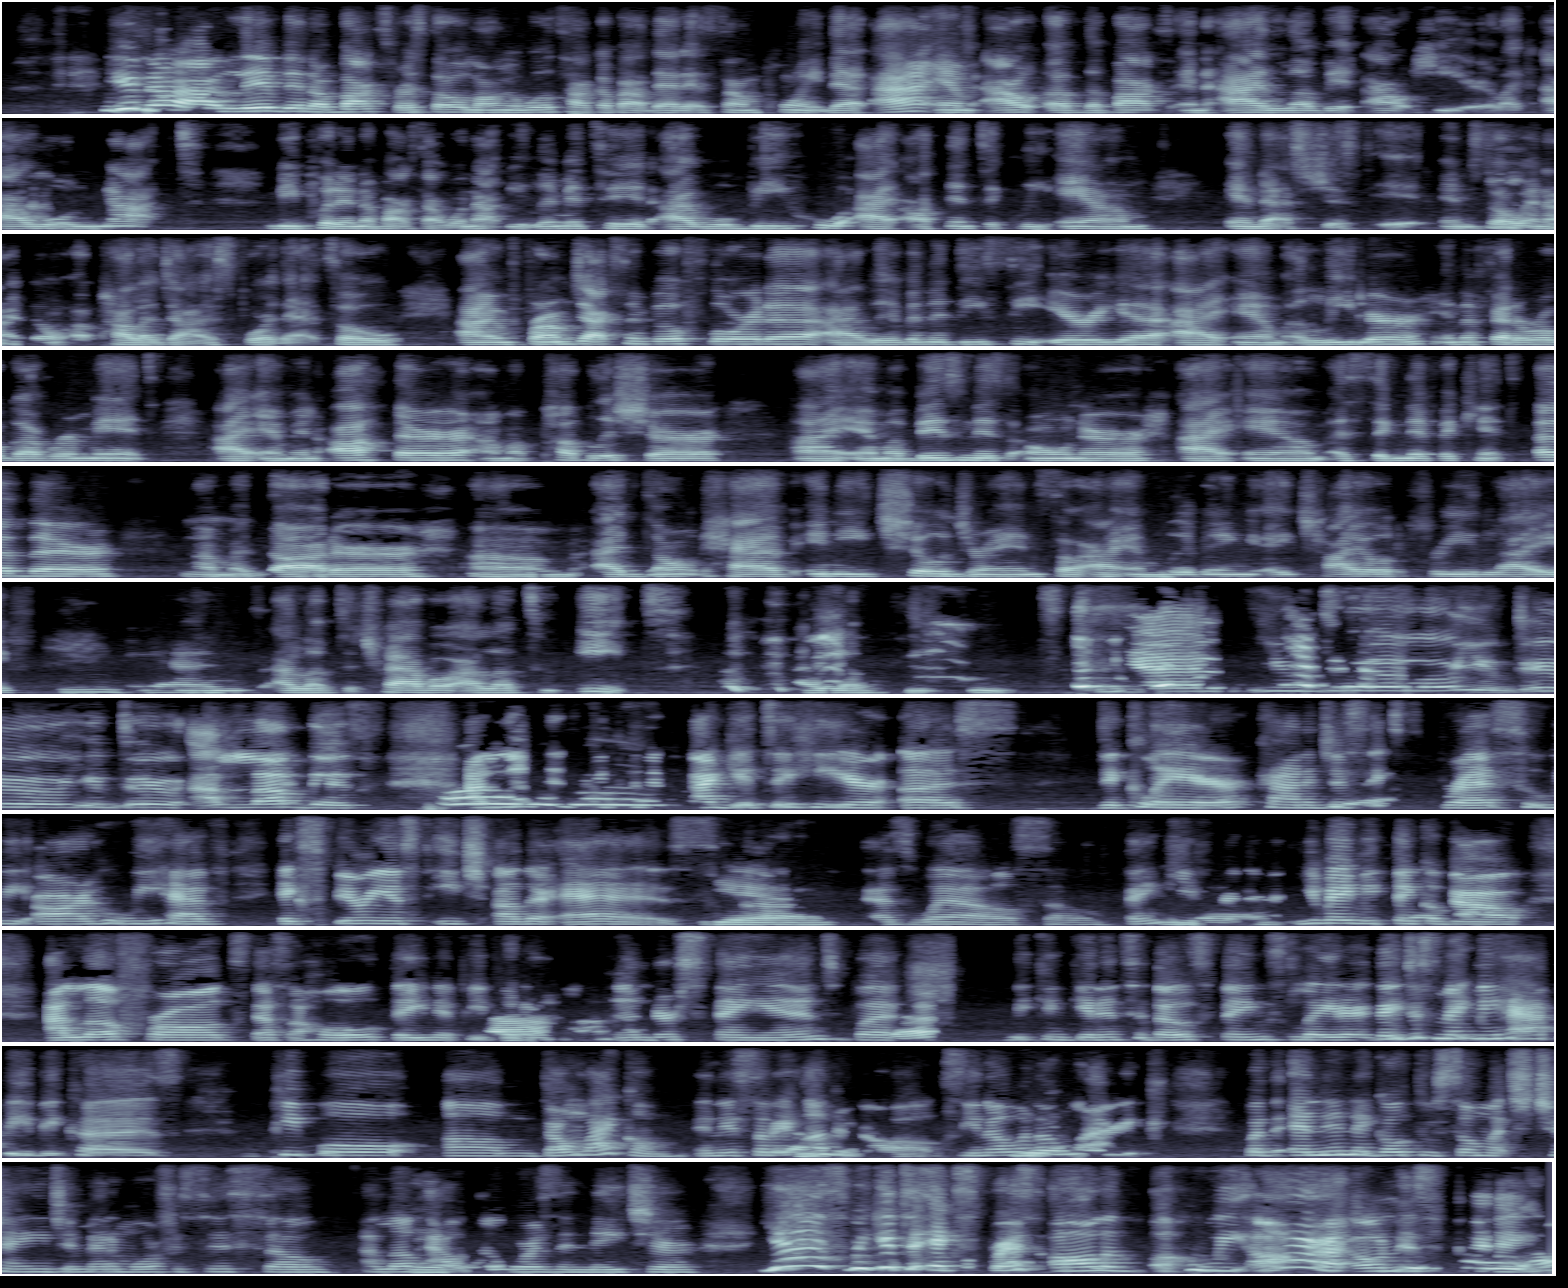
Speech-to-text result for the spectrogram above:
you know, I lived in a box for so long, and we'll talk about that at some point. That I am out of the box and I love it out here. Like, I will not be put in a box. I will not be limited. I will be who I authentically am. And that's just it. And so, mm. and I don't apologize for that. So, I'm from Jacksonville, Florida. I live in the DC area. I am a leader in the federal government. I am an author. I'm a publisher. I am a business owner. I am a significant other. Mm-hmm. I'm a mm-hmm. daughter. Um, I don't have any children, so I am living a child free life. Mm-hmm. And I love to travel. I love to eat. I love to eat. yes, you do. You do. You do. I love this. Oh, I love this because I get to hear us declare, kind of just yeah. express who we are, who we have experienced each other as. Yeah. Um, as well. So thank you yeah. for that. You made me think about I love frogs. That's a whole thing that people uh-huh. don't understand, but yeah. we can get into those things later. They just make me happy because people um don't like them and they're so they're yeah. underdogs, you know, and I'm like, but and then they go through so much change and metamorphosis. So I love yeah. outdoors and nature. Yes, we get to express all of who we are on this thing.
